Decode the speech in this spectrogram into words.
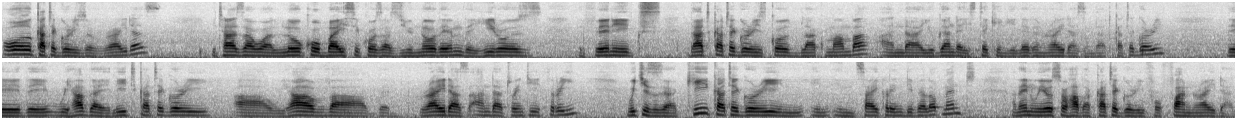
all categories of riders. It has our local bicycles as you know them, the Heroes, the Phoenix. That category is called Black Mamba and uh, Uganda is taking 11 riders in that category. We have the elite category, uh, we have uh, the riders under 23, which is a key category in, in, in cycling development. And then we also have a category for fun riders.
